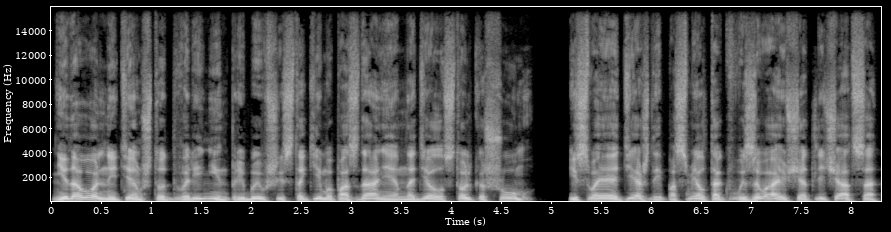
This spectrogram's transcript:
недовольный тем, что дворянин, прибывший с таким опозданием, наделал столько шуму и своей одеждой посмел так вызывающе отличаться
